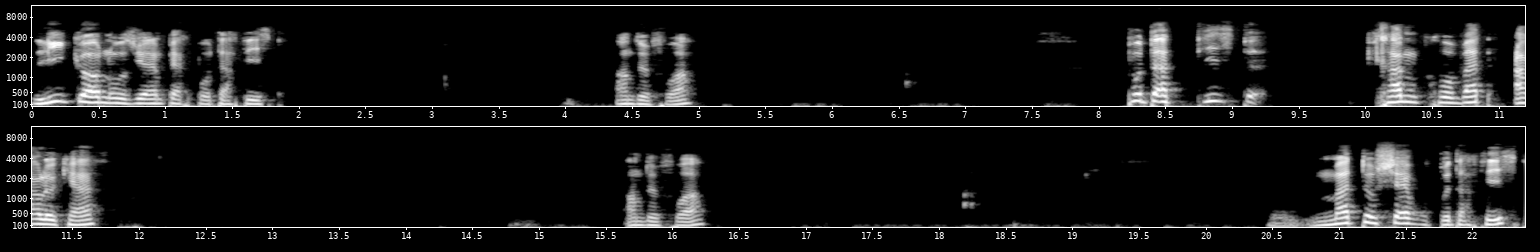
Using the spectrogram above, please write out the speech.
Licorne aux yeux impairs pour. En deux fois. potatiste, crâne crobate, harlequin. En deux fois. Matochèvre, potartiste.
